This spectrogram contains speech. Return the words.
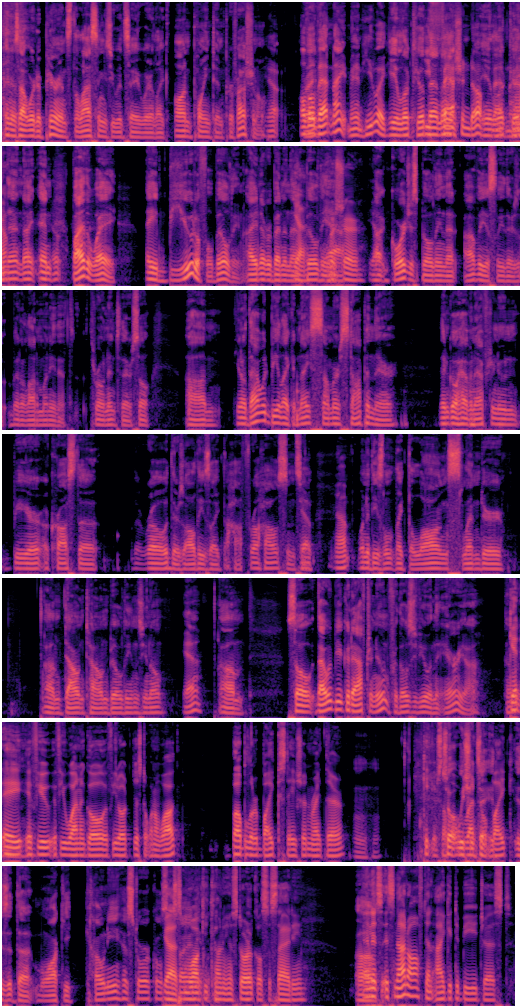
and his outward appearance, the last things you would say were like on point and professional. Yeah. Although Right. that night, man, he like He looked good He that fashioned night. up He that looked night. good that night. And Yep. by the way, a beautiful building. I had never been in that yeah, building. for sure. Yeah. A gorgeous building that obviously there's been a lot of money that's thrown into there. So, um, you know, that would be like a nice summer stop in there, then go have an afternoon beer across the the road. There's all these like the Hofra House and some Yep. Yep. one of these like the long, slender um, downtown buildings. You know, yeah. um, so that would be a good afternoon for those of you in the area. That Get a if you if you want to go if you don't just don't want to walk, Bublr bike station right there. Mhm. Get yourself So a we should rental it- bike. is it the Milwaukee County Historical Yes, Society? Milwaukee County Historical Society. Uh, and it's it's not often I get to be just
